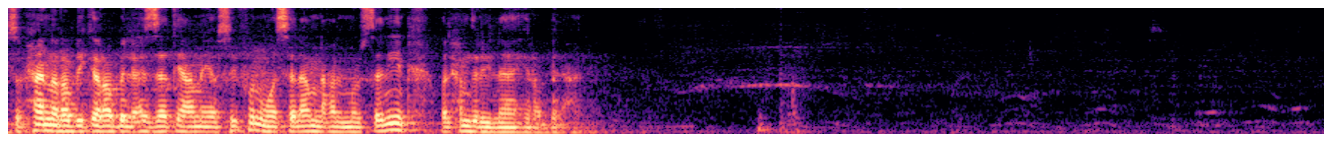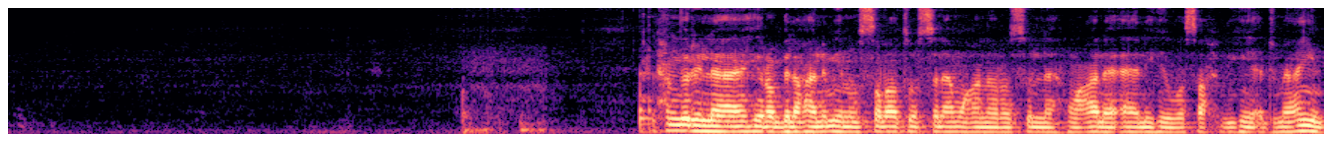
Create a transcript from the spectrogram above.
Subhana rabbika Rabbil Izzati amma yasifun wa salamun al mursaleen. Walhamdulillahi Rabbil Alameen. الحمد لله رب العالمين والصلاة والسلام على رسول الله وعلى آله وصحبه أجمعين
